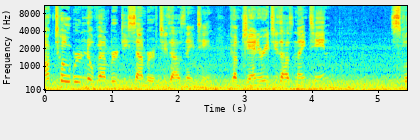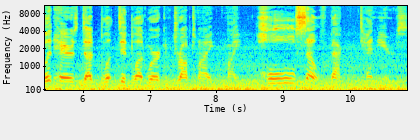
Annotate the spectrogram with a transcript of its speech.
october november december of 2018 come january 2019 split hairs did blood, did blood work and dropped my my whole self back 10 years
